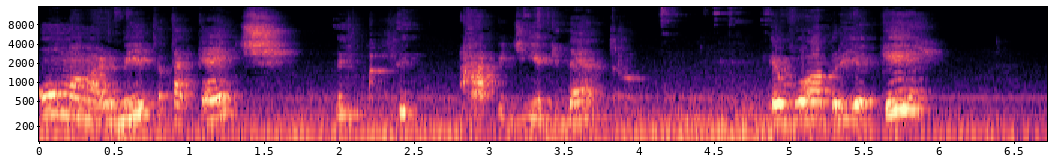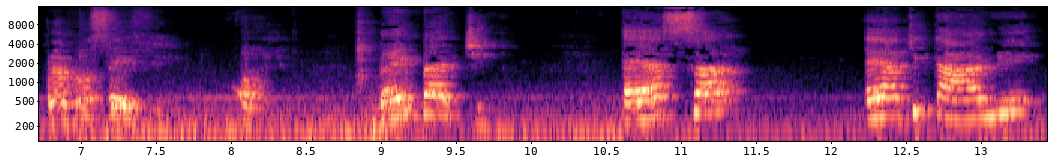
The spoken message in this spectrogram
uma marmita, tá quente. Rapidinho aqui dentro. Eu vou abrir aqui para vocês verem. Olha, bem pertinho. Essa é a de carne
